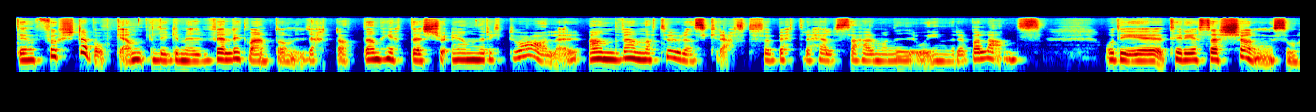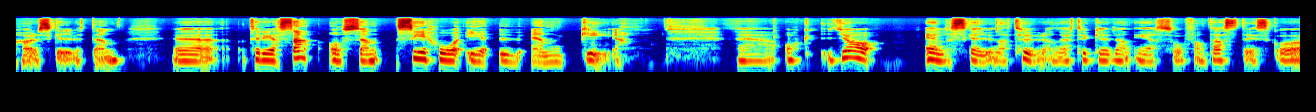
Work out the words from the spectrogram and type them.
den första boken ligger mig väldigt varmt om hjärtat. Den heter 21 ritualer. Använd naturens kraft för bättre hälsa, harmoni och inre balans. Och det är Teresa Schöng som har skrivit den. Eh, Teresa och sen C-H-E-U-N-G. Eh, och jag älskar ju naturen och jag tycker den är så fantastisk. Och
